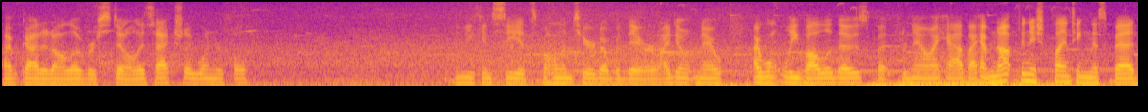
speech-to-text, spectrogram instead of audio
I've got it all over still. It's actually wonderful. And you can see it's volunteered over there. I don't know. I won't leave all of those, but for now I have. I have not finished planting this bed,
